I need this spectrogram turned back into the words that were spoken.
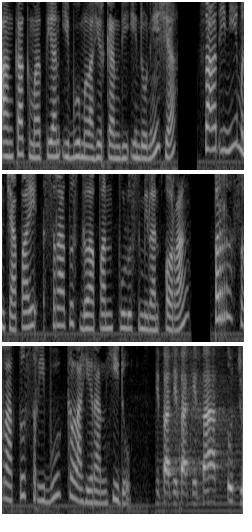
angka kematian ibu melahirkan di Indonesia saat ini mencapai 189 orang per 100 ribu kelahiran hidup. Cita-cita kita 70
